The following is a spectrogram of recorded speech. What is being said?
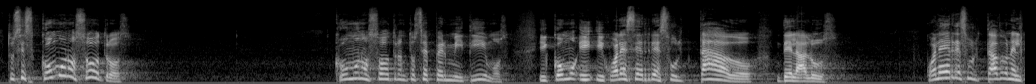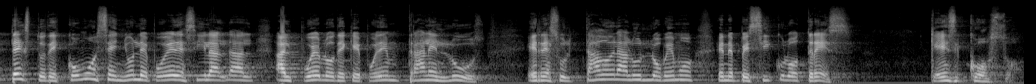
Entonces, ¿cómo nosotros? ¿Cómo nosotros entonces permitimos? ¿Y, cómo, y, cuál es el resultado de la luz? ¿Cuál es el resultado en el texto de cómo el Señor le puede decir al, al, pueblo de que puede entrar en luz? El resultado de la luz lo vemos en el versículo 3, que es gozo.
